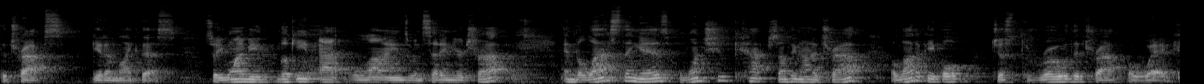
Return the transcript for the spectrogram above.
the traps get them like this. So you wanna be looking at lines when setting your trap. And the last thing is, once you catch something on a trap, a lot of people just throw the trap away.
